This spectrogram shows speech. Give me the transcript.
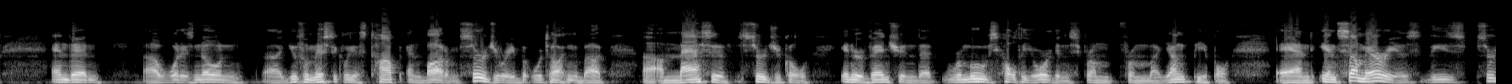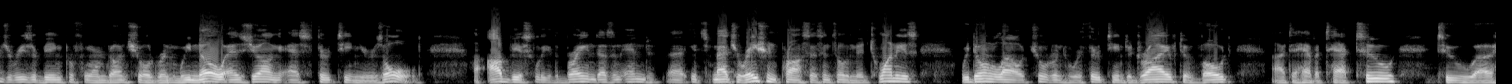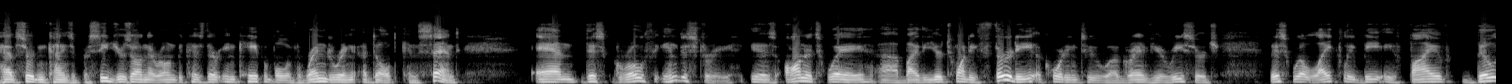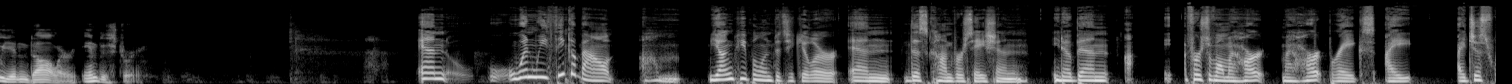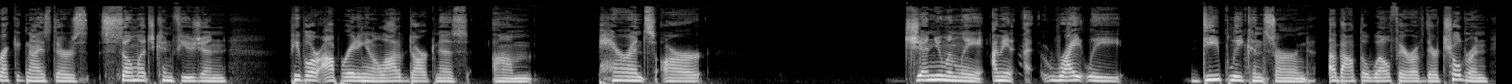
and then what is known euphemistically as top and bottom surgery, but we're talking about uh, a massive surgical intervention that removes healthy organs from from uh, young people. And in some areas, these surgeries are being performed on children we know as young as 13 years old. Uh, obviously, the brain doesn't end uh, its maturation process until the mid 20s. We don't allow children who are 13 to drive, to vote, uh, to have a tattoo, to uh, have certain kinds of procedures on their own because they're incapable of rendering adult consent. And this growth industry is on its way uh, by the year 2030, according to uh, Grandview Research. This will likely be a $5 billion industry. And when we think about um, young people in particular and this conversation, you know, Ben, first of all, my heart, my heart breaks. I, I just recognize there's so much confusion. People are operating in a lot of darkness um, parents are genuinely, I mean, rightly, deeply concerned about the welfare of their children.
